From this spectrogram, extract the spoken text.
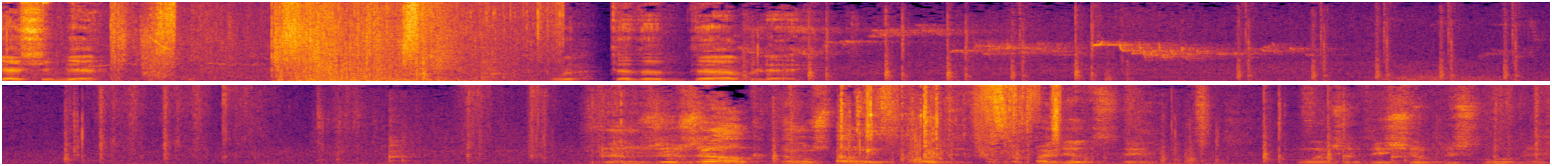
Я себе. Вот это да, блядь. Блин, уже жалко, потому что там испортится, пропадет все. Вот, что-то еще пришло, блин.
